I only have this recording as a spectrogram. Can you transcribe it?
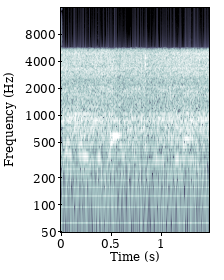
думаю, тебя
